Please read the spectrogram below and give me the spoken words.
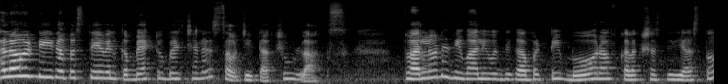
హలో అండి నమస్తే welcome back to my channel సౌజీతాక్షు వ్లాగ్స్. త్వరలోనే దివాళీ ఉంది కాబట్టి మోర్ ఆఫ్ కలెక్షన్స్ దియాస్తో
